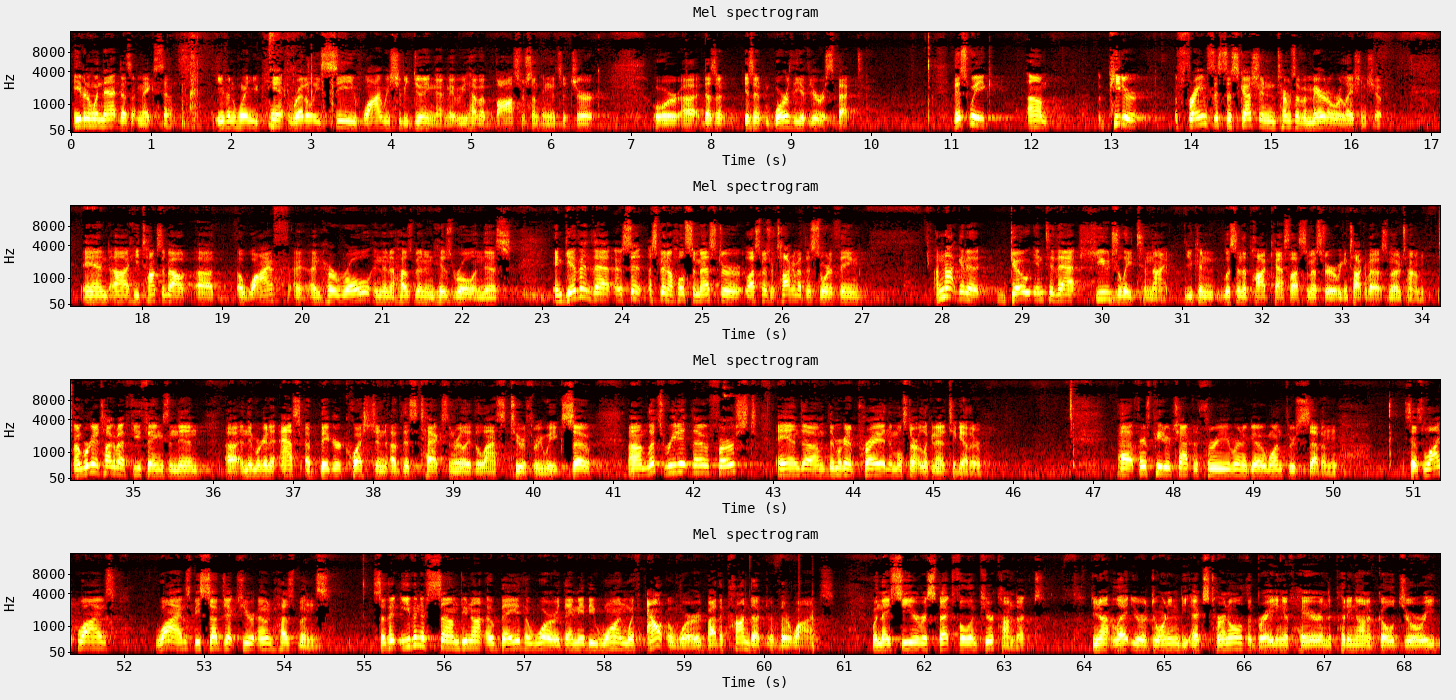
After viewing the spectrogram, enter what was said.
even when that doesn't make sense, even when you can't readily see why we should be doing that. Maybe we have a boss or something that's a jerk or uh, doesn't, isn't worthy of your respect. This week, um, Peter frames this discussion in terms of a marital relationship. And uh, he talks about uh, a wife and her role, and then a husband and his role in this. And given that I spent a whole semester, last semester, talking about this sort of thing, I'm not going to go into that hugely tonight. You can listen to the podcast last semester, or we can talk about it some other time. Um, we're going to talk about a few things, and then uh, and then we're going to ask a bigger question of this text in really the last two or three weeks. So um, let's read it though first, and um, then we're going to pray, and then we'll start looking at it together. Uh, 1 Peter chapter three, we're going to go one through seven. It says, "Likewise, wives, be subject to your own husbands." So that even if some do not obey the word, they may be won without a word by the conduct of their wives, when they see your respectful and pure conduct. Do not let your adorning be external, the braiding of hair and the putting on of gold jewelry,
